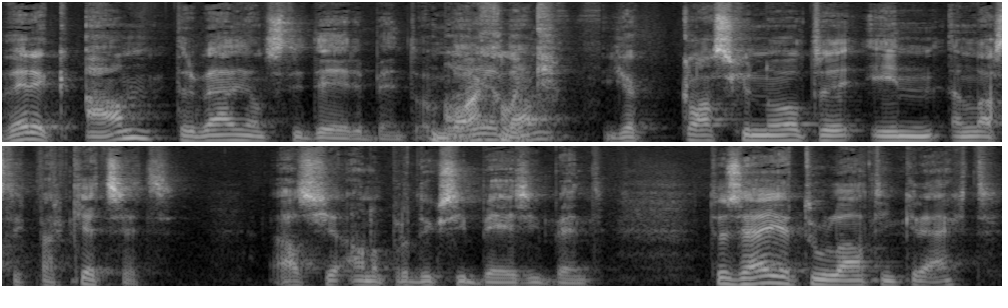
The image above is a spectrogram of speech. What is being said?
werk aan terwijl je aan het studeren bent. Omdat je dan Belachelijk. Je klasgenoten in een lastig parket zet. Als je aan een productie bezig bent. Tenzij je toelating krijgt.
